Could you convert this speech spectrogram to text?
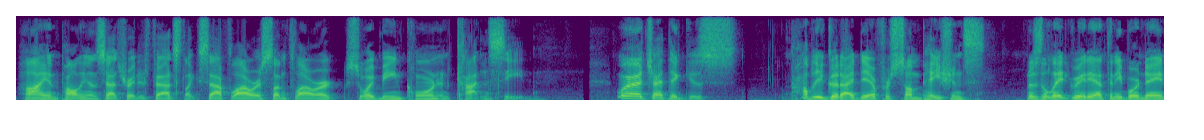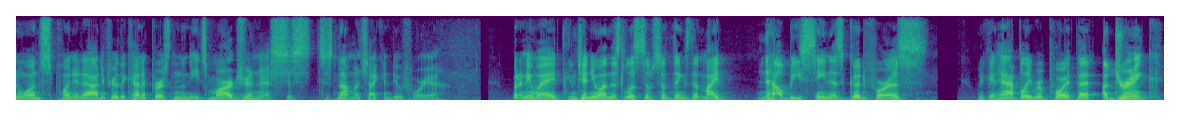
high in polyunsaturated fats like safflower, sunflower, soybean, corn, and cottonseed, which I think is probably a good idea for some patients. But as the late great Anthony Bourdain once pointed out, if you're the kind of person that eats margarine, there's just, just not much I can do for you. But anyway, to continue on this list of some things that might now be seen as good for us, we can happily report that a drink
